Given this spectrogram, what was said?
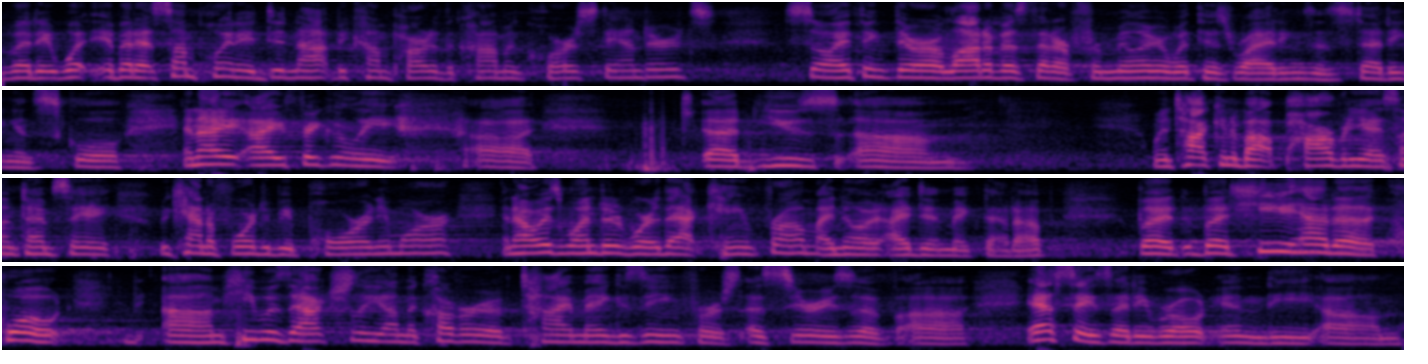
but, it, but at some point it did not become part of the Common Core standards. So I think there are a lot of us that are familiar with his writings and studying in school. And I, I frequently uh, uh, use, um, when talking about poverty, I sometimes say we can't afford to be poor anymore. And I always wondered where that came from. I know I didn't make that up. But, but he had a quote. Um, he was actually on the cover of Time magazine for a series of uh, essays that he wrote in the, um,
